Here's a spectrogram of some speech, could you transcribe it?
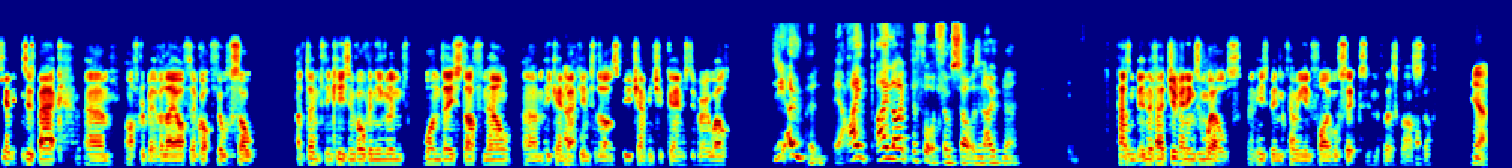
Jennings is back um, after a bit of a layoff. They've got Phil Salt. I don't think he's involved in the England one day stuff now. Um, he came no. back into the last few championship games, did very well. Did he open? I I like the thought of Phil Salt as an opener. Hasn't been. They've had Jennings and Wells, and he's been coming in five or six in the first class stuff. Yeah,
